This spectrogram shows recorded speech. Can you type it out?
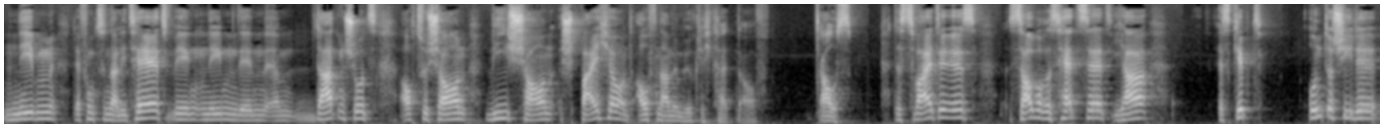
neben der Funktionalität, wegen, neben dem ähm, Datenschutz auch zu schauen, wie schauen Speicher- und Aufnahmemöglichkeiten auf, aus. Das zweite ist, sauberes Headset. Ja, es gibt Unterschiede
